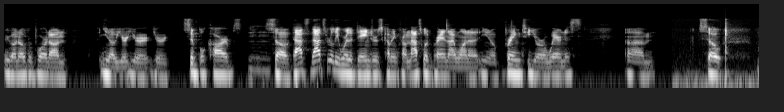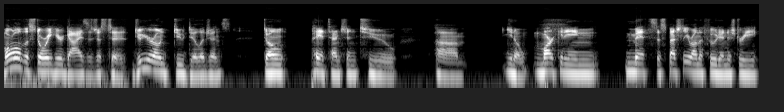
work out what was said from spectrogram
You're going overboard on, you know, your your your simple carbs. Mhm. So that's that's really where the danger is coming from. That's what brand I want to you know bring to your awareness. Um, so, moral of the story here, guys, is just to do your own due diligence. Don't pay attention to, um, you know, marketing myths, especially around the food industry,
